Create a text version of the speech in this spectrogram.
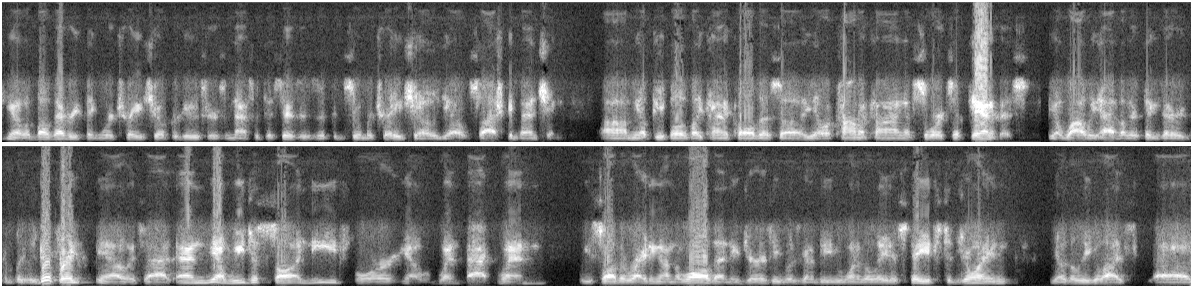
you know, above everything, we're trade show producers, and that's what this is, is a consumer trade show, you know, slash convention. Um, you know, people have like kind of called us, uh, you know, a Comic Con of sorts of cannabis. You know, while we have other things that are completely different, you know, it's that. And, you know, we just saw a need for, you know, when back when we saw the writing on the wall that New Jersey was going to be one of the latest states to join, you know, the legalized uh,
